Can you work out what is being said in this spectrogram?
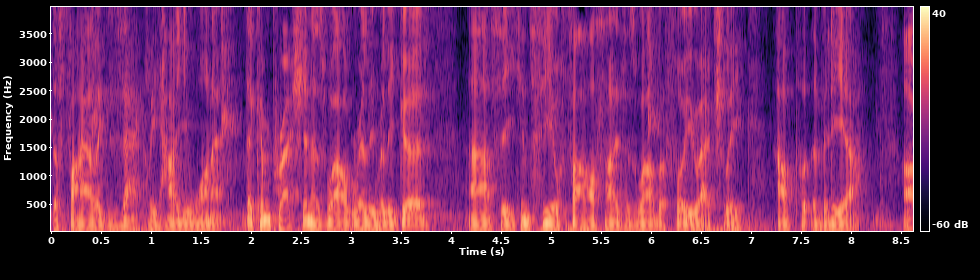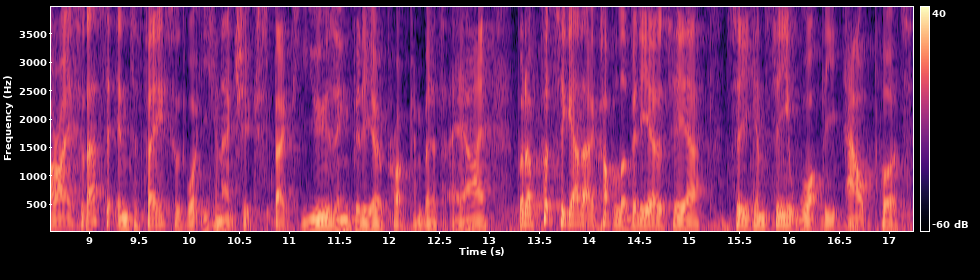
the file exactly how you want it. The compression as well, really, really good. Uh, so you can see your file size as well before you actually output the video. All right, so that's the interface with what you can actually expect using VideoProc Converter AI. But I've put together a couple of videos here so you can see what the output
